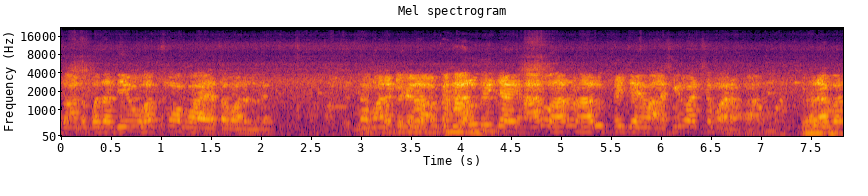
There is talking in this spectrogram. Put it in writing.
તો આ તો બધા દેવ હક મોકવા આયા તમારા જોડે. તમારા દીકરા તો કે થઈ જાય સારું હારું સારું થઈ જાય આશીર્વાદ છે મારા. બરાબર?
